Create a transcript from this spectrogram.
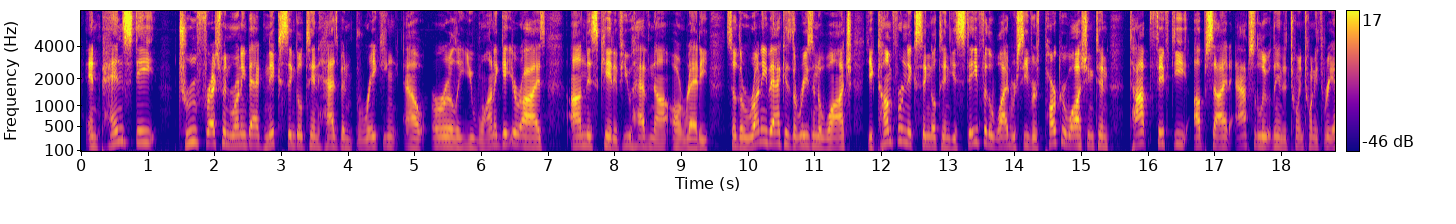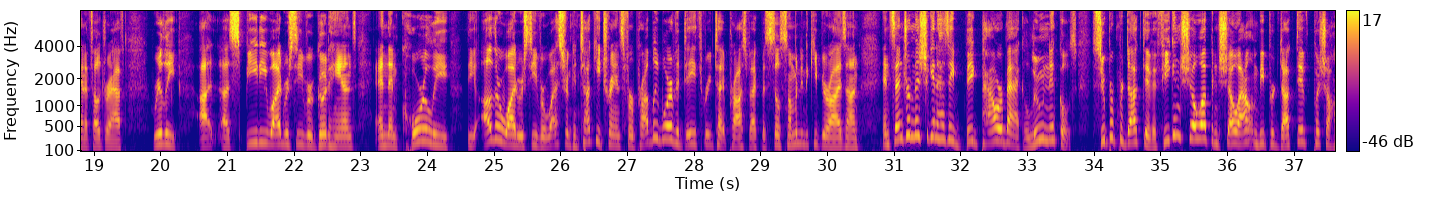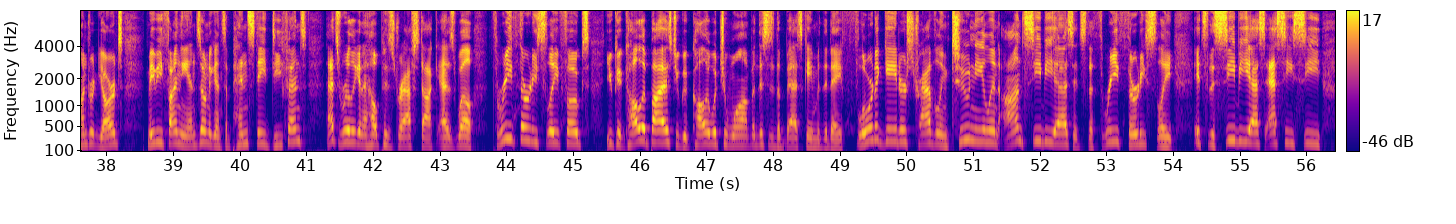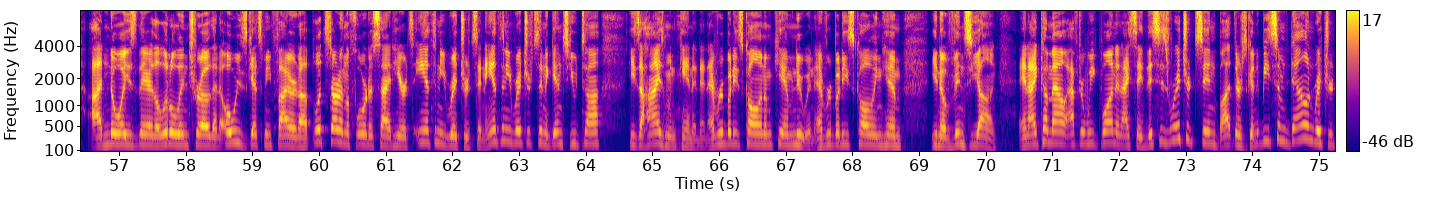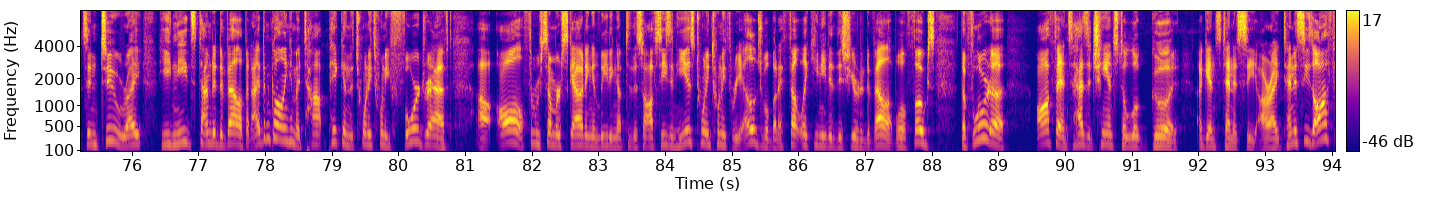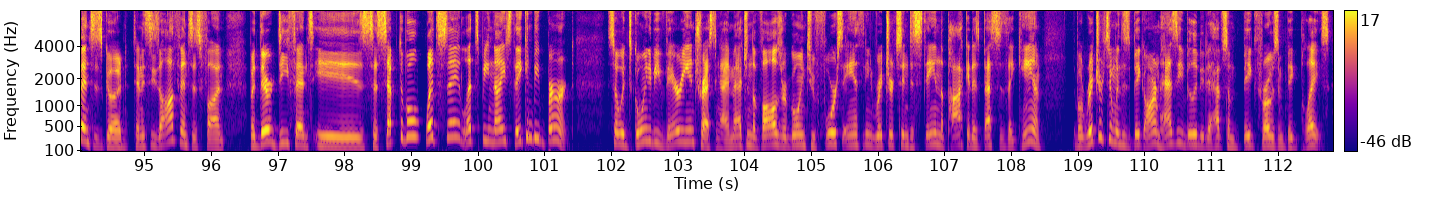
And Penn State, true freshman running back Nick Singleton has been breaking out early. You want to get your eyes on this kid if you have not already. So the running back is the reason to watch. You come for Nick Singleton, you stay for the wide receivers. Parker Washington, top 50 upside, absolutely in the 2023 NFL draft. Really uh, a speedy wide receiver, good hands, and then Corley, the other wide receiver, Western Kentucky transfer, probably more of a day three type prospect, but still somebody to keep your eyes on. And Central Michigan has a big power back, Lew Nichols, super productive. If he can show up and show out and be productive, push 100 yards, maybe find the end zone against a Penn State defense, that's really going to help his draft stock as well. 330 slate, folks. You could call it biased, you could call it what you want, but this is the best game of the day. Florida Gators traveling to Neyland on CBS. It's the 330 slate. It's the CBS SEC uh, noise there, the little intro that always gets me fired up. Let's start on the Florida side here. It's Anthony Richardson. Anthony Richardson against Utah. He's a Heisman candidate. Everybody's calling him Cam Newton. Everybody's calling him, you know, Vince Young. And I come out after week one and I say, this is Richardson, but there's going to be some down Richardson too, right? He needs time to develop. And I've been calling him a top pick in the 2024 draft uh, all through summer scouting and leading up to this offseason. He is 2023 eligible, but I felt like he needed this year to develop. Well, folks, the Florida offense has a chance to look good against Tennessee. All right. Tennessee's offense is good. Tennessee's offense is fun, but their defense is susceptible, let's say. Let's be nice. They can be burnt. So it's going to be very interesting. I imagine the Vols are going to force Anthony Richardson to stay in the pocket as best as they can. But Richardson, with his big arm, has the ability to have some big throws and big plays.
